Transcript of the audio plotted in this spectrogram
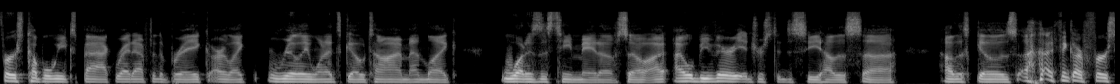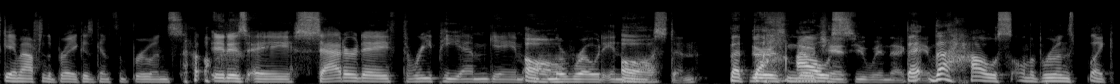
first couple weeks back right after the break are like really when it's go time and like what is this team made of so i i will be very interested to see how this uh how this goes i think our first game after the break is against the bruins so It is a Saturday 3 p.m. game on Oh. the road in Oh. Boston. Bet there the is no house, chance you win that bet game. the house on the bruins like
